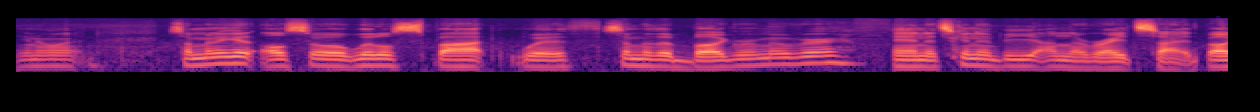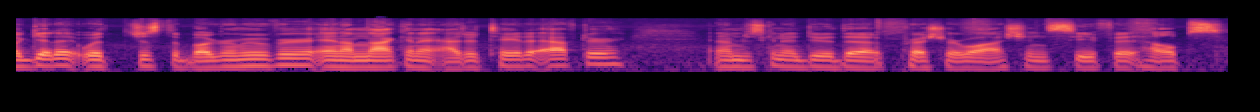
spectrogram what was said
you know what? So I'm gonna get also a little spot with some of the bug remover and it's gonna be on the right side. But I'll get it with just the bug remover and I'm not gonna agitate it after. And I'm just gonna do the pressure wash and see if it helps.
